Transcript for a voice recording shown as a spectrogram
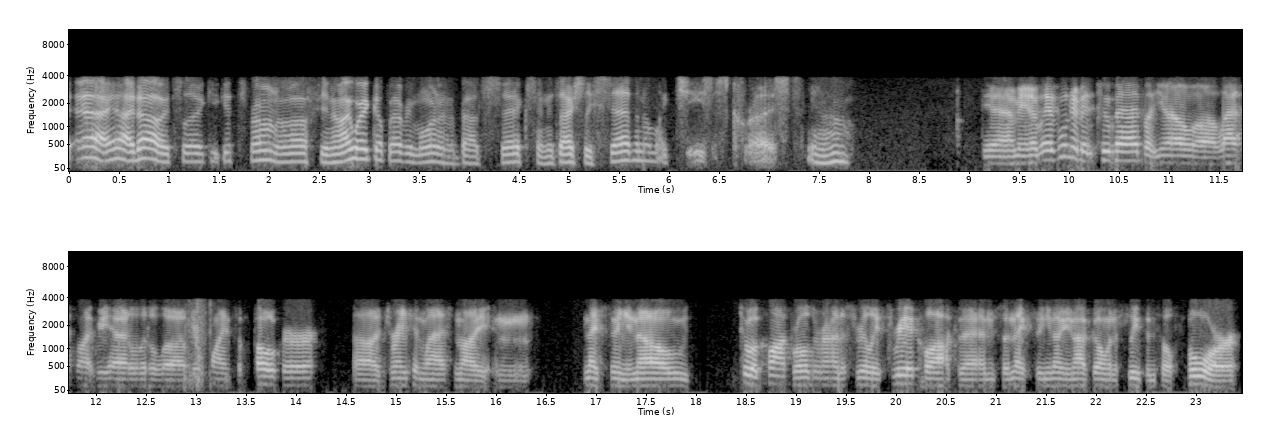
Yeah, yeah, I know. It's like you get thrown off. You know, I wake up every morning about six, and it's actually seven. I'm like, Jesus Christ, you know. Yeah, I mean, it, it wouldn't have been too bad, but you know, uh, last night we had a little. uh We were playing some poker, uh drinking last night, and next thing you know, two o'clock rolls around. It's really three o'clock then. So next thing you know, you're not going to sleep until four,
